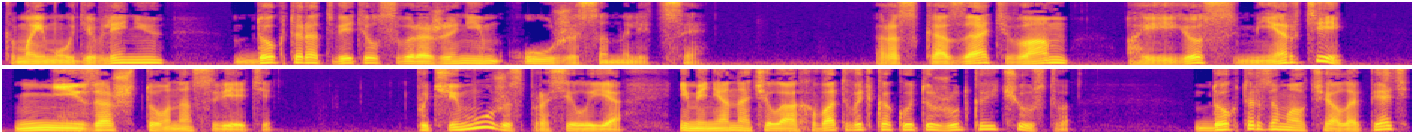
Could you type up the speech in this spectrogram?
К моему удивлению, доктор ответил с выражением ужаса на лице. «Рассказать вам о ее смерти? Ни за что на свете!» «Почему же?» — спросила я, и меня начало охватывать какое-то жуткое чувство. Доктор замолчал опять,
